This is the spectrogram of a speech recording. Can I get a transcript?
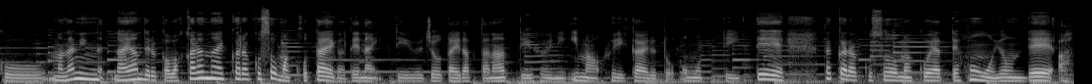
こう、まあ、何に悩んでるかわからないからこそ、まあ、答えが出ないっていう状態だったなっていうふうに今を振り返ると思っていてだからこそ、まあ、こうやって本を読んであ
